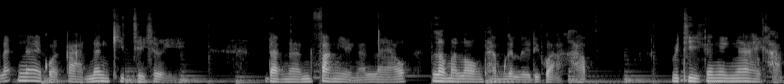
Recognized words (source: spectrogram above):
และง่ายกว่าการนั่งคิดเฉยๆ ดังนั้นฟังอย่างนั้นแล้ว เรามาลองทำกันเลยดีกว่าครับ วิธีก็ง่าย ๆครับ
